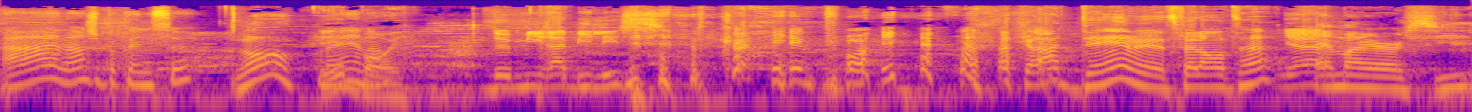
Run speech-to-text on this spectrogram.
Ah, non, j'ai pas connu ça. Non? Ben, Eh non. De Mirabilis. God damn, it, ça fait longtemps. Yeah. MIRC.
